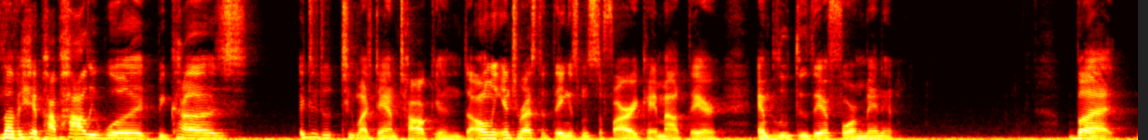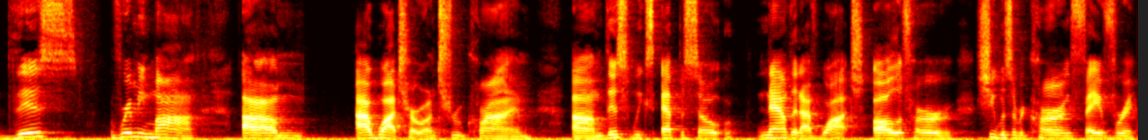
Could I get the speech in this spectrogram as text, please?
Love and Hip Hop Hollywood because it did too much damn talking. The only interesting thing is when Safaree came out there and blew through there for a minute. But this Remy Ma, um, I watch her on True Crime. Um, this week's episode, now that I've watched all of her, she was a recurring favorite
